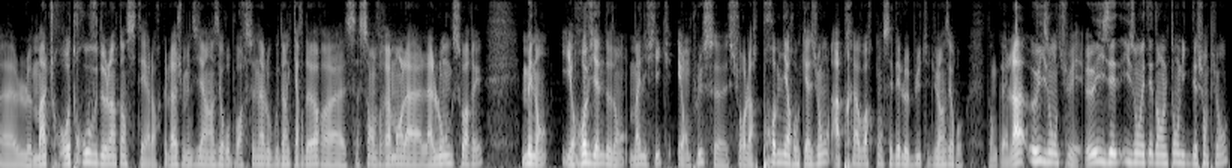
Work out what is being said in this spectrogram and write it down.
Euh, le match retrouve de l'intensité. Alors que là, je me dis à 1-0 pour Arsenal au bout d'un quart d'heure, euh, ça sent vraiment la, longue soirée. Mais non, ils reviennent dedans, magnifique. Et en plus, euh, sur leur première occasion, après avoir concédé le but du 1-0. Donc là, eux, ils ont tué. Eux, ils, ils ont été dans le ton Ligue des Champions.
